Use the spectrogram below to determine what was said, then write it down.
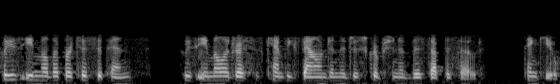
please email the participants whose email addresses can be found in the description of this episode. Thank you.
